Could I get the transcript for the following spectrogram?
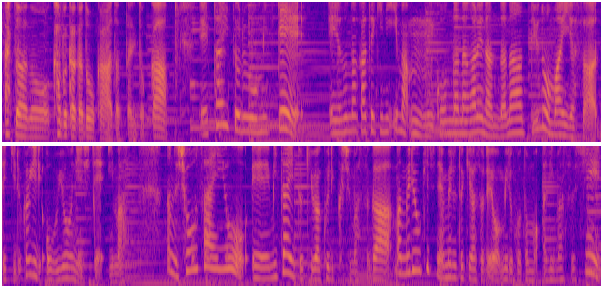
あとあの株価がどうかだったりとか、えタイトルを見て世の中的に今、うんうん、こんな流れなんだなっていうのを毎朝できる限り追うようにしています。なので詳細を、えー、見たい時はクリックしますが、まあ、無料記事で読める時はそれを見ることもありますし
